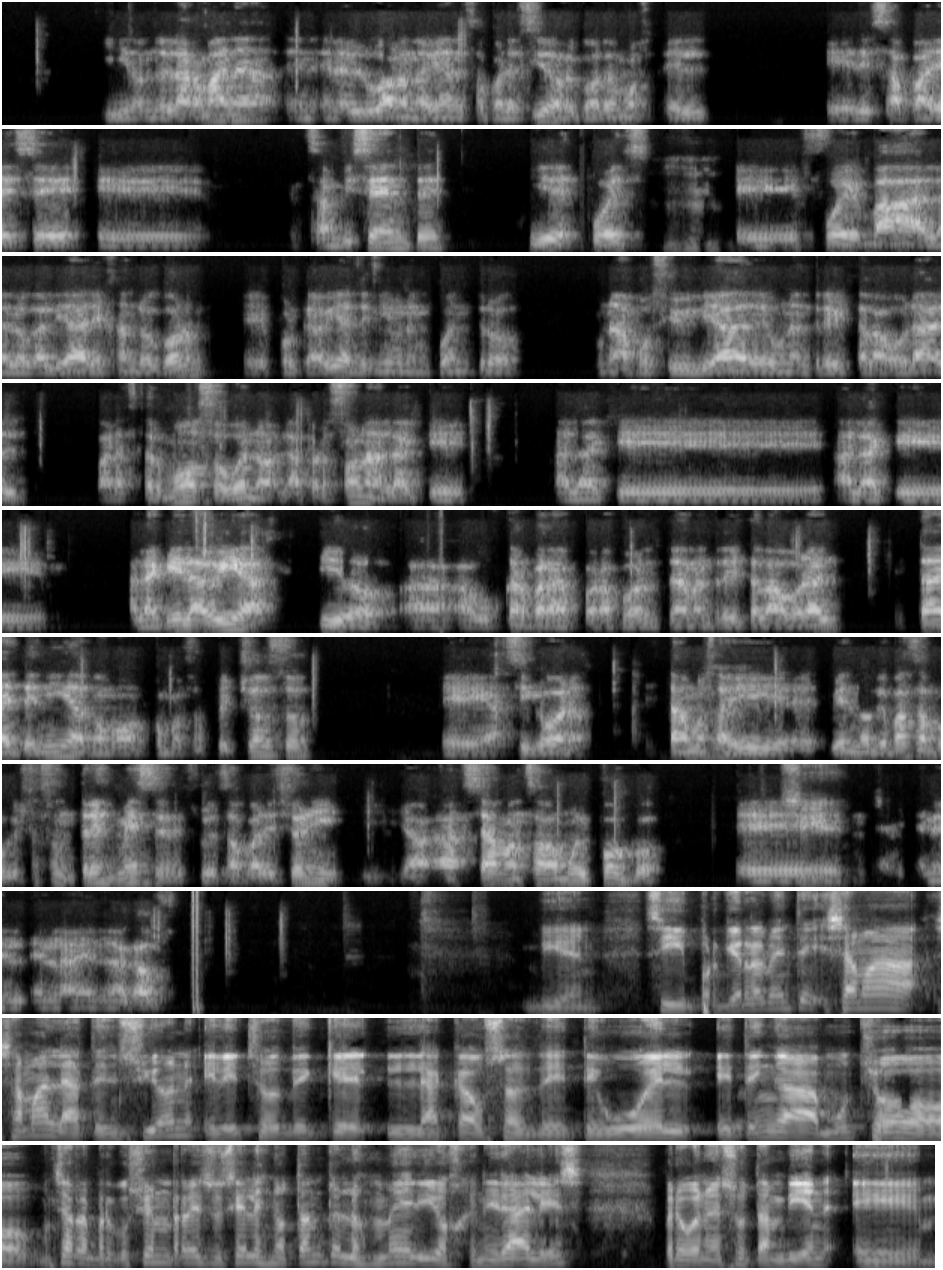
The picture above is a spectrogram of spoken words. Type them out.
y donde la hermana, en, en, el lugar donde habían desaparecido, recordemos, él eh, desaparece eh, en San Vicente y después eh, fue, va a la localidad de Alejandro Korn porque había tenido un encuentro, una posibilidad de una entrevista laboral para ser hermoso. Bueno, la persona a la que, a la que, a la que, a la que él había ido a, buscar para, poder tener la entrevista laboral está detenida como, como sospechoso. así que bueno, estamos ahí viendo qué pasa porque ya son tres meses de su desaparición y, ya se ha avanzado muy poco en, la, en la causa. Bien, sí, porque realmente llama, llama la atención el hecho de que la causa de Tehuel eh, tenga mucho, mucha repercusión en redes sociales, no tanto en los medios generales, pero bueno, eso también eh,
